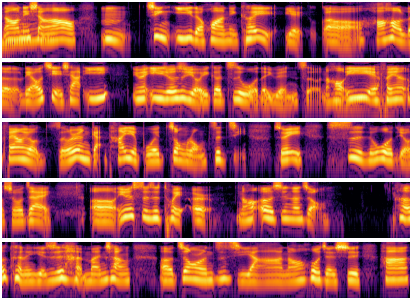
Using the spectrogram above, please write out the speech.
然后你想要嗯进一的话，你可以也呃好好的了解一下一，因为一就是有一个自我的原则，然后一也非常非常有责任感，他也不会纵容自己，所以四如果有时候在呃，因为四是退二，然后二是那种。他可能也是很蛮常呃纵容自己啊，然后或者是他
